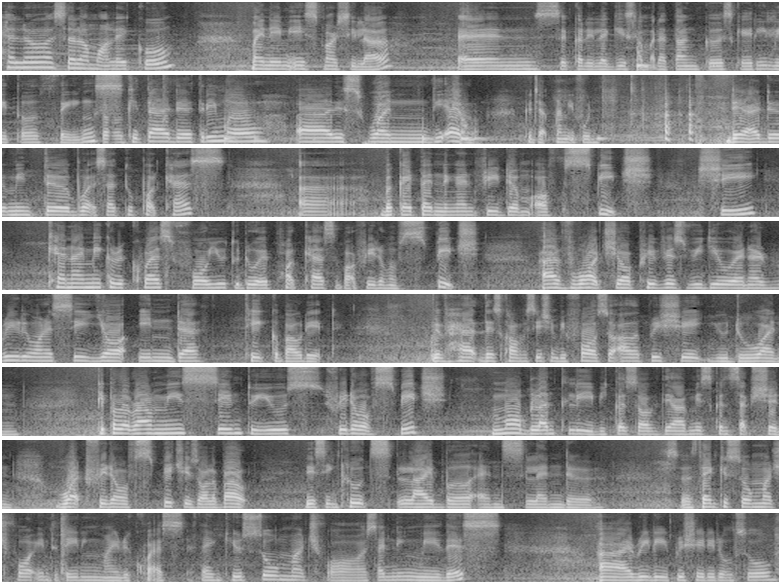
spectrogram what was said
Hello, Assalamualaikum. My name is Marcilla. And sekali lagi selamat datang ke Scary Little Things. So, kita ada terima uh, this one DM. Kejap, nak ambil phone. Dia ada minta buat satu podcast uh, berkaitan dengan freedom of speech. She, can I make a request for you to do a podcast about freedom of speech? I've watched your previous video and I really want to see your in-depth take about it. We've had this conversation before, so I'll appreciate you do one. People around me seem to use freedom of speech more bluntly because of their misconception what freedom of speech is all about. This includes libel and slander. So thank you so much for entertaining my request. Thank you so much for sending me this. I really appreciate it also.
